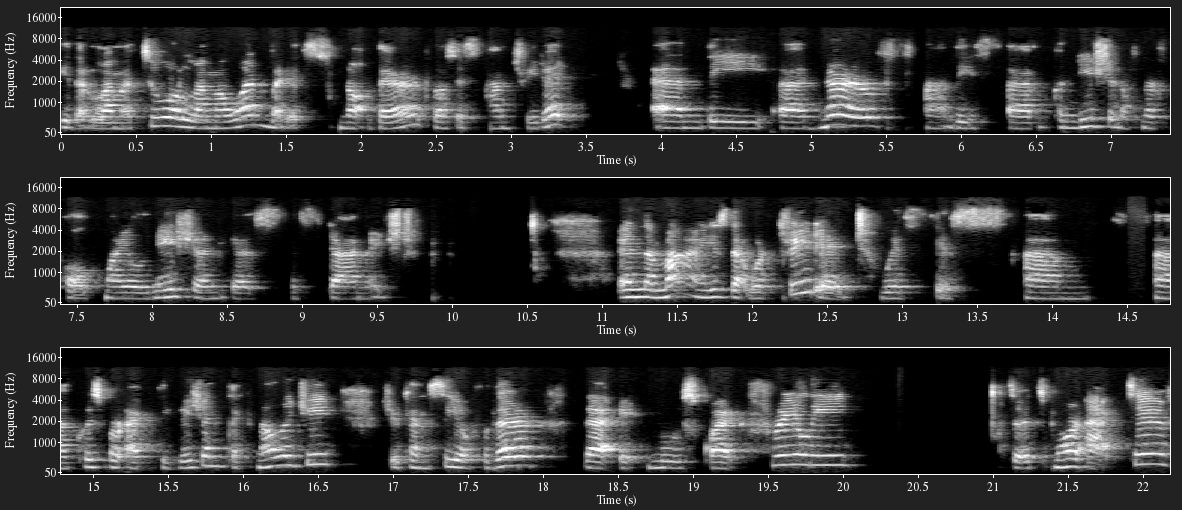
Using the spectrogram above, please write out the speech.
either LAMA2 or LAMA1, but it's not there because it's untreated. And the uh, nerve, uh, this uh, condition of nerve called myelination is, is damaged. In the mice that were treated with this um, uh, CRISPR activation technology, you can see over there that it moves quite freely. So it's more active.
